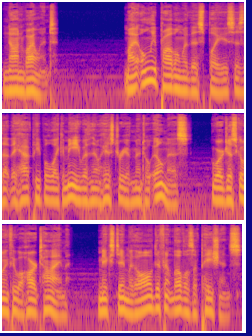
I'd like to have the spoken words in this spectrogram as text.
non-violent. My only problem with this place is that they have people like me with no history of mental illness who are just going through a hard time, mixed in with all different levels of patients.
